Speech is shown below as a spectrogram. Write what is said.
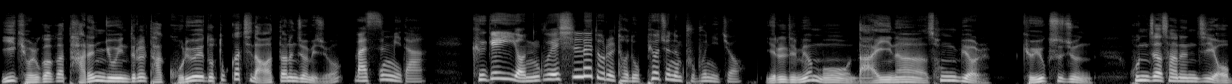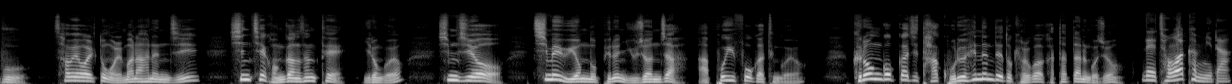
이 결과가 다른 요인들을 다 고려해도 똑같이 나왔다는 점이죠. 맞습니다. 그게 이 연구의 신뢰도를 더 높여주는 부분이죠. 예를 들면 뭐 나이나 성별, 교육 수준, 혼자 사는지 여부, 사회활동 얼마나 하는지, 신체 건강 상태 이런 거요. 심지어 치매 위험 높이는 유전자, 아포이4 같은 거요. 그런 것까지 다 고려했는데도 결과가 같았다는 거죠. 네, 정확합니다.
